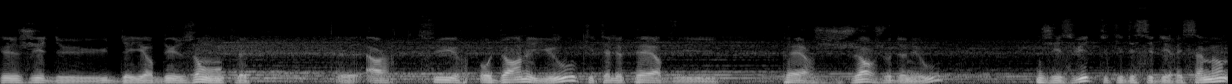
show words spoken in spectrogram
J'ai d'ailleurs deux oncles, euh, Arthur O'Donoghue, qui était le père du père Georges O'Donoghue, jésuite, qui est décédé récemment,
